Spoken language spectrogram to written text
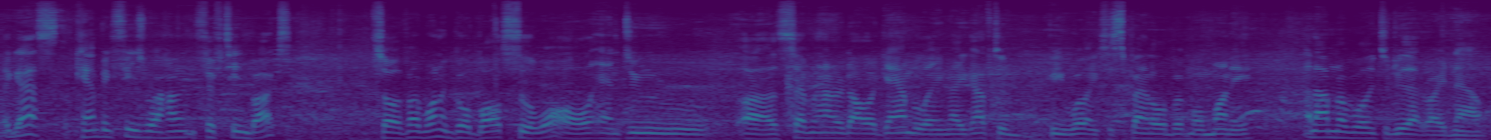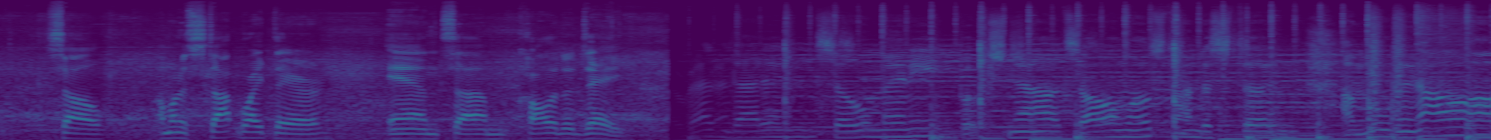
I guess. The camping fees were 115 bucks. So if I want to go balls to the wall and do uh, $700 gambling, I have to be willing to spend a little bit more money, and I'm not willing to do that right now. So I'm going to stop right there and um, call it a day. Read that in so many books now it's almost understood. I'm moving on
